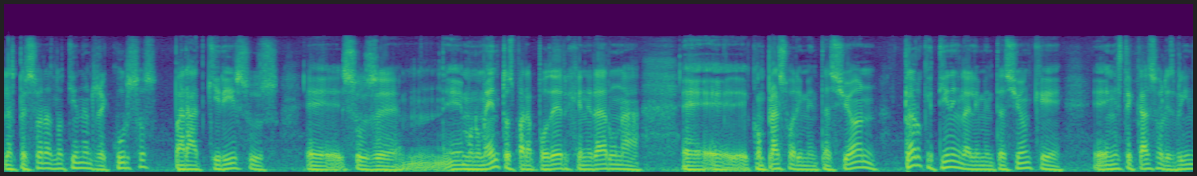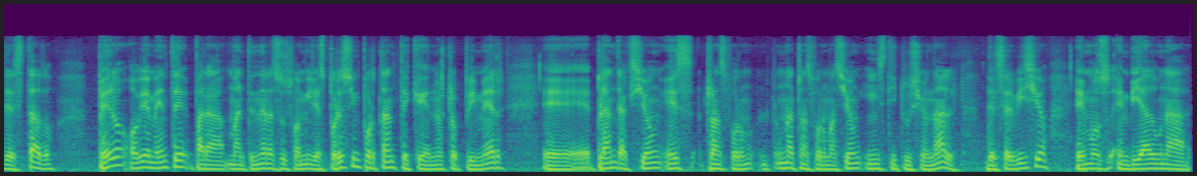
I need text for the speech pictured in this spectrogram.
Las personas no tienen recursos para adquirir sus, eh, sus eh, monumentos, para poder generar una, comprar su alimentación. Claro que tienen la alimentación que en este caso les brinda el Estado, pero obviamente para mantener a sus familias. Por eso es importante que nuestro primer plan de acción es una transformación institucional del servicio. Hemos enviado una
